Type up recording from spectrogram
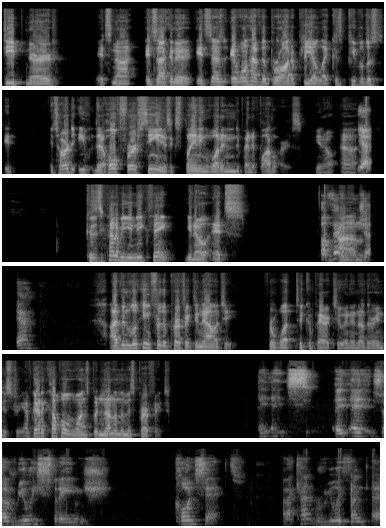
deep nerd. It's not it's not gonna it does it won't have the broad appeal, like because people just it it's hard to even the whole first scene is explaining what an independent bottler is. You know, uh, Yeah. because it's kind of a unique thing. You know, it's Oh, very Um, much. Yeah. I've been looking for the perfect analogy for what to compare to in another industry. I've got a couple of ones, but none of them is perfect. It- It's it, it's a really strange concept, and I can't really think uh,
